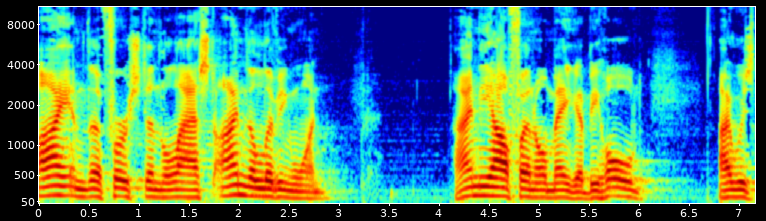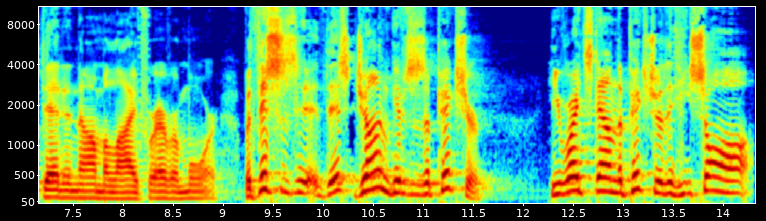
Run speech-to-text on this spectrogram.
I am the first and the last, I'm the living one, I'm the Alpha and Omega. Behold, I was dead and now I'm alive forevermore. But this is this John gives us a picture. He writes down the picture that he saw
